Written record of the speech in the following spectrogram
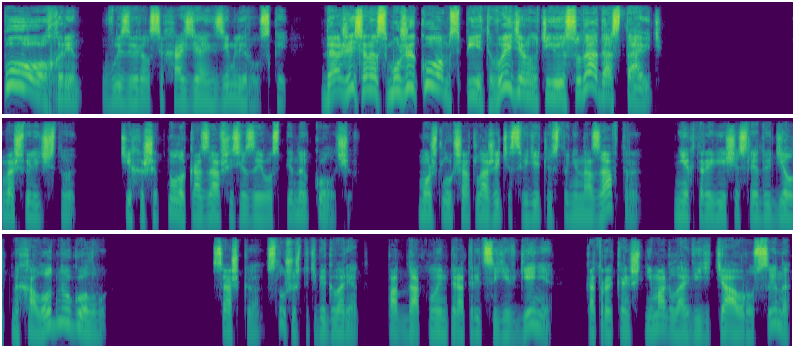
похрен!» — вызверился хозяин земли русской. «Даже если она с мужиком спит, выдернуть ее и сюда доставить!» «Ваше Величество», — тихо шепнул оказавшийся за его спиной Колчев. «Может, лучше отложите свидетельство не на завтра? Некоторые вещи следует делать на холодную голову». «Сашка, слушай, что тебе говорят», — поддакнула императрица Евгения, которая, конечно, не могла видеть ауру сына,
